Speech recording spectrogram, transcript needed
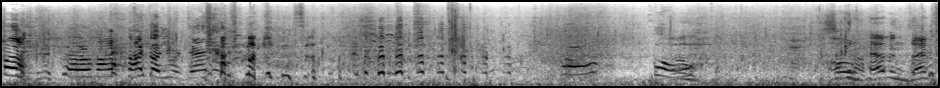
Fuck! That hurt my. I thought you were dead. oh, oh. Oh heavens, that's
